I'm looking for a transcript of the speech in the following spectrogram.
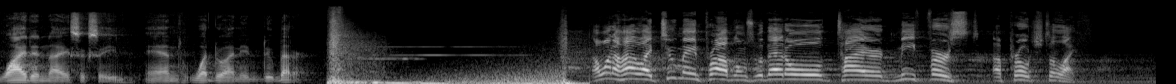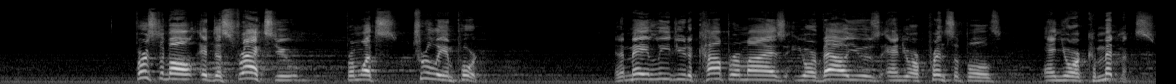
why didn't I succeed, and what do I need to do better. I want to highlight two main problems with that old, tired, me first approach to life. First of all, it distracts you from what's truly important. And it may lead you to compromise your values and your principles and your commitments.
